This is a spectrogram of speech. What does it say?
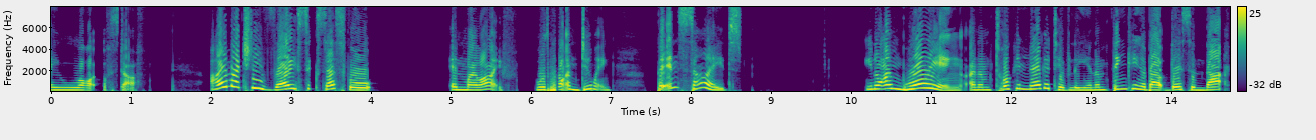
a lot of stuff. I am actually very successful in my life with what I'm doing. But inside, you know, I'm worrying and I'm talking negatively and I'm thinking about this and that,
